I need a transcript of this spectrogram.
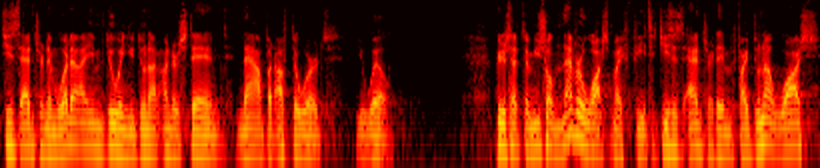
Jesus answered him, What I am doing you do not understand now, but afterwards you will. Peter said to him, You shall never wash my feet. Jesus answered him, If I do not wash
